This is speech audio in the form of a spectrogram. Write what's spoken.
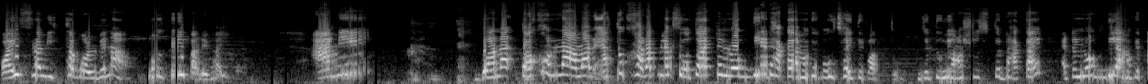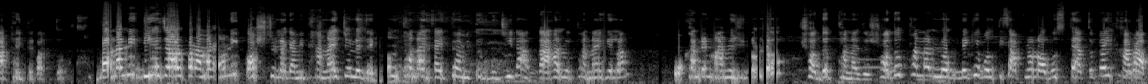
ওয়াইফরা মিথ্যা বলবে না? বলতেই পারে ভাই। আমি তখন না আমার এত খারাপ লাগছে, ও তো একটা লোক দিয়ে ঢাকায় আমাকে পৌঁছাইতে পারতো, যে তুমি অসুস্থ ঢাকায় একটা লোক দিয়ে আমাকে পাঠাইতে পারতো। বনানি দিয়ে যাওয়ার পর আমার অনেক কষ্ট লাগে, আমি থানায় চলে যাই। কোন থানায় যাইতে আমি তো বুঝি না, কাহালু থানায় গেলাম। ওখানের মানুষ বলল সদর থানায় যে সদর থানার লোক দেখে বলতেছে, আপনার অবস্থা এতটাই খারাপ।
